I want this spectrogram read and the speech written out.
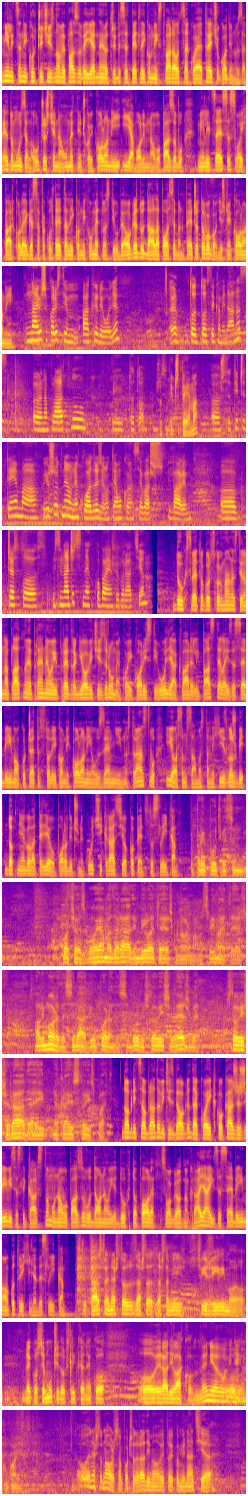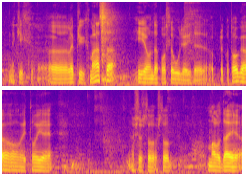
Milica Nikolčić iz Nove Pazove jedna je od 35 likovnih stvaraoca koja je treću godinu za redom uzela učešće na umetničkoj koloniji i Ja volim Novu Pazovu. Milica je sa svojih par kolega sa Fakulteta likovnih umetnosti u Beogradu dala poseban pečat ovogodišnjoj koloniji. Najviše koristim akrili ulje, e, to, to slikam i danas, e, na platnu i to je to. Što se tiče tema? E, što se tiče tema, još uvijek nemam neku određenu temu kojom se baš bavim često, mislim, najčešće se nekako bavim figuracijom. Duh Svetogorskog manastira na platno je preneo i Predrag Jović iz Rume, koji koristi ulje, akvarel i pastela i za sebe ima oko 400 likovnih kolonija u zemlji i inostranstvu i osam samostalnih izložbi, dok njegov atelje u porodičnoj kući krasi oko 500 slika. Prvi put kad sam počeo s bojama da radim, bilo je teško, normalno, svima je teško. Ali mora da se radi, uporan da se bude, što više vežbe, što više rada i na kraju se to isplati. Dobrica Obradović iz Beograda, koji, kako kaže, živi sa slikarstvom, u Novu Pazovu doneo je duh Topole, svog rodnog kraja, i za sebe ima oko 3000 slika. Slikarstvo je nešto za što, za što mi svi živimo. Neko se muči dok slika, neko ovaj, radi lako. Meni je... Ovo, ovo je nešto novo što sam počeo da radim, ovo, to je kombinacija nekih uh, lepljivih masa i onda posle ulja ide preko toga, ovaj, to je nešto što, što malo daje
